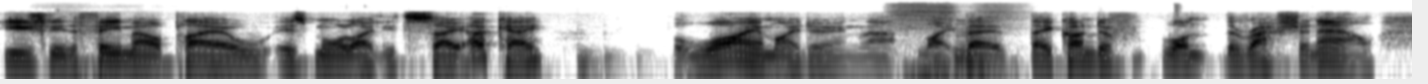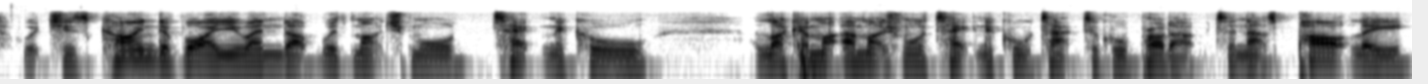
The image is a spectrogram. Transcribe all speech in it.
usually the female player is more likely to say, okay, but why am I doing that? Like they they kind of want the rationale, which is kind of why you end up with much more technical, like a, a much more technical tactical product, and that's partly.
